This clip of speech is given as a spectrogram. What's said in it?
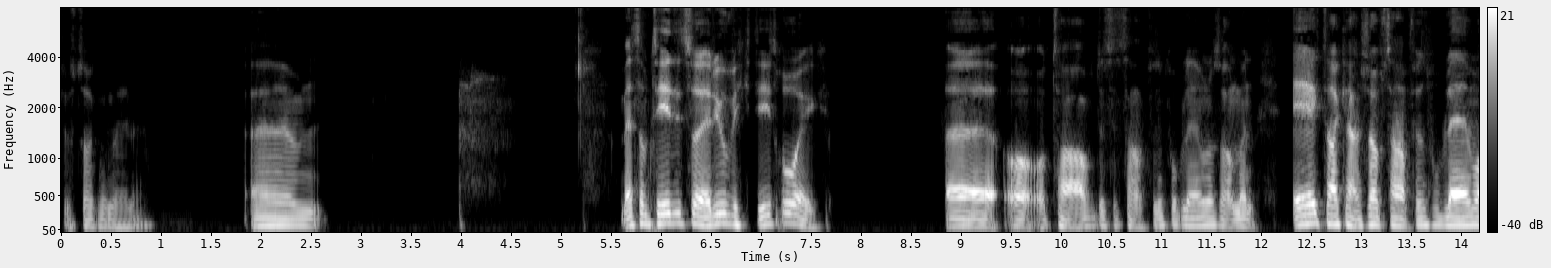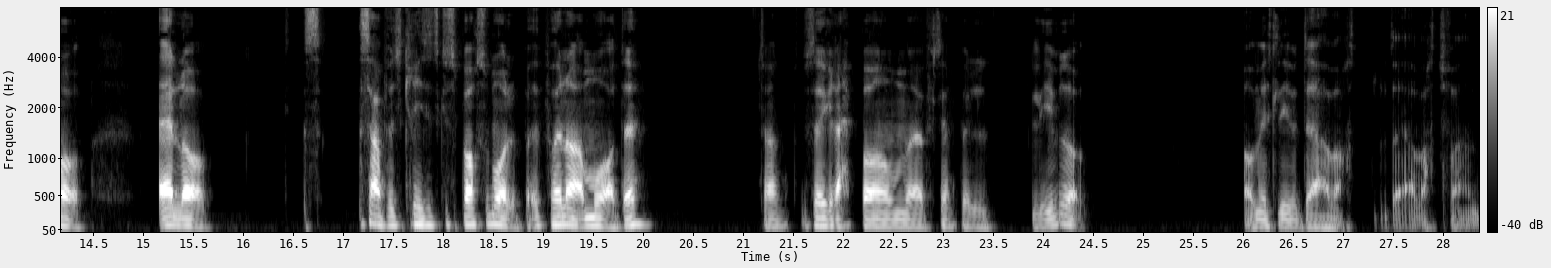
Forstår hva jeg mener. Um, men samtidig så er det jo viktig, tror jeg, uh, å, å, ta opp disse samfunnsproblemene og sånn. Men jeg tar kanskje opp samfunnsproblemer eller samfunnskritiske spørsmål på, en annen måte. Sant? Hvis jeg rapper om f.eks. for eksempel livet, da og mitt liv, det har vært Det har vært faen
